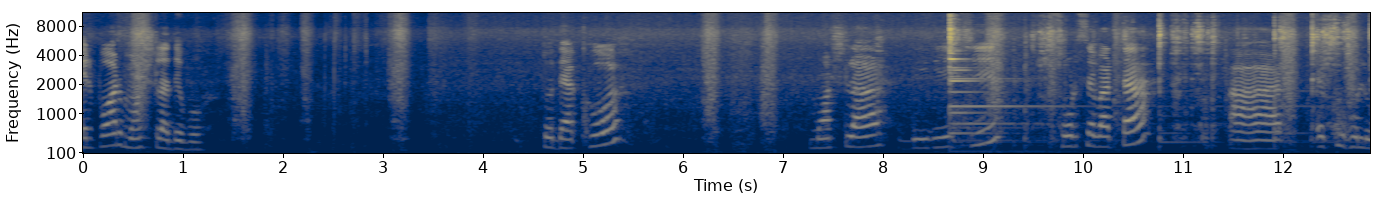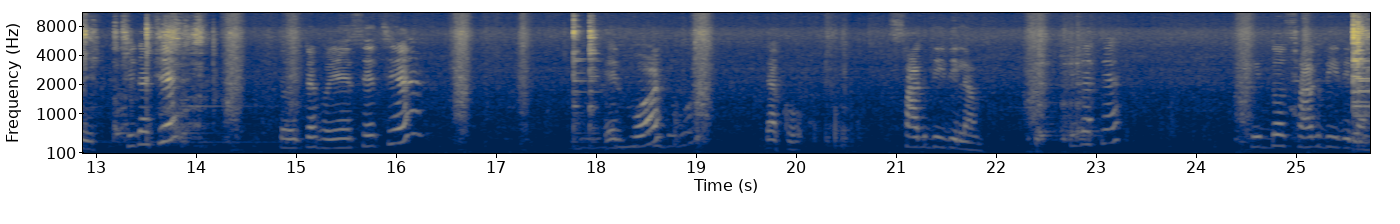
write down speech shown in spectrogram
এরপর মশলা দেব। তো দেখো, মশলা দিয়ে দিয়েছি, সর্ষে বাটা আর একটু হলুদ, ঠিক আছে? তো এটা হয়ে এসেছে। এরপর দেখো, শাক দিয়ে দিলাম, ঠিক আছে? সিদ্ধ শাক দিয়ে দিলাম।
